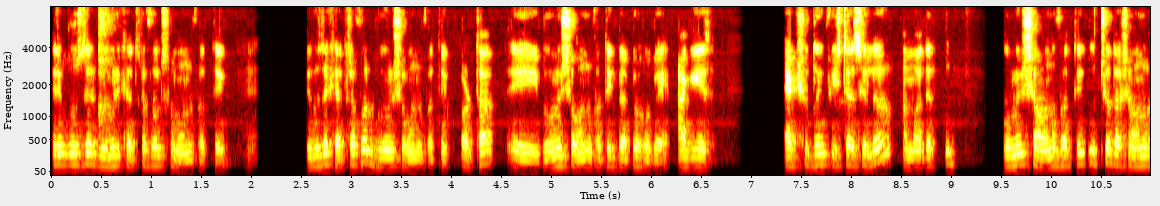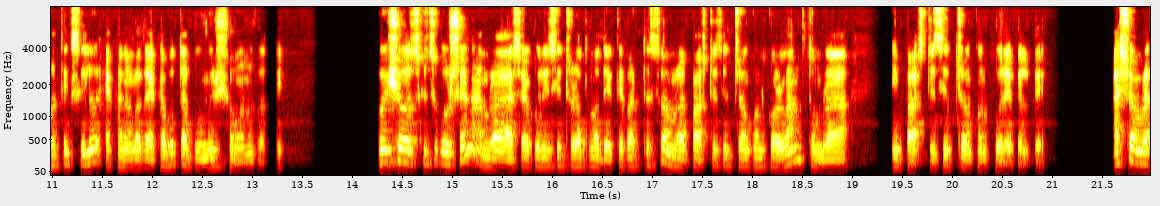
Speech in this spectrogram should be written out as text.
ত্রিভুজের ভূমির ক্ষেত্রফল সমানুপাতিক। ত্রিভুজের ক্ষেত্রফল ভূমির সমানুপাতিক, অর্থাৎ এই ভূমির সমানুপাতিক ভাবে হবে। আগে একশো দুই পৃষ্ঠা ছিল, আমাদের ভূমির সমানুপাতিক, উচ্চতা সমানুপাতিক ছিল, এখন আমরা দেখাবো তা ভূমির সমানুপাতিক। ওই সহজ কিছু কোশ্চেন আমরা আশা করি চিত্রটা তোমরা দেখতে পারতেছো। আমরা পাঁচটি চিত্র অঙ্কন করলাম, তোমরা এই পাঁচটি চিত্র অঙ্কন করে ফেলবে। আসো, আমরা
